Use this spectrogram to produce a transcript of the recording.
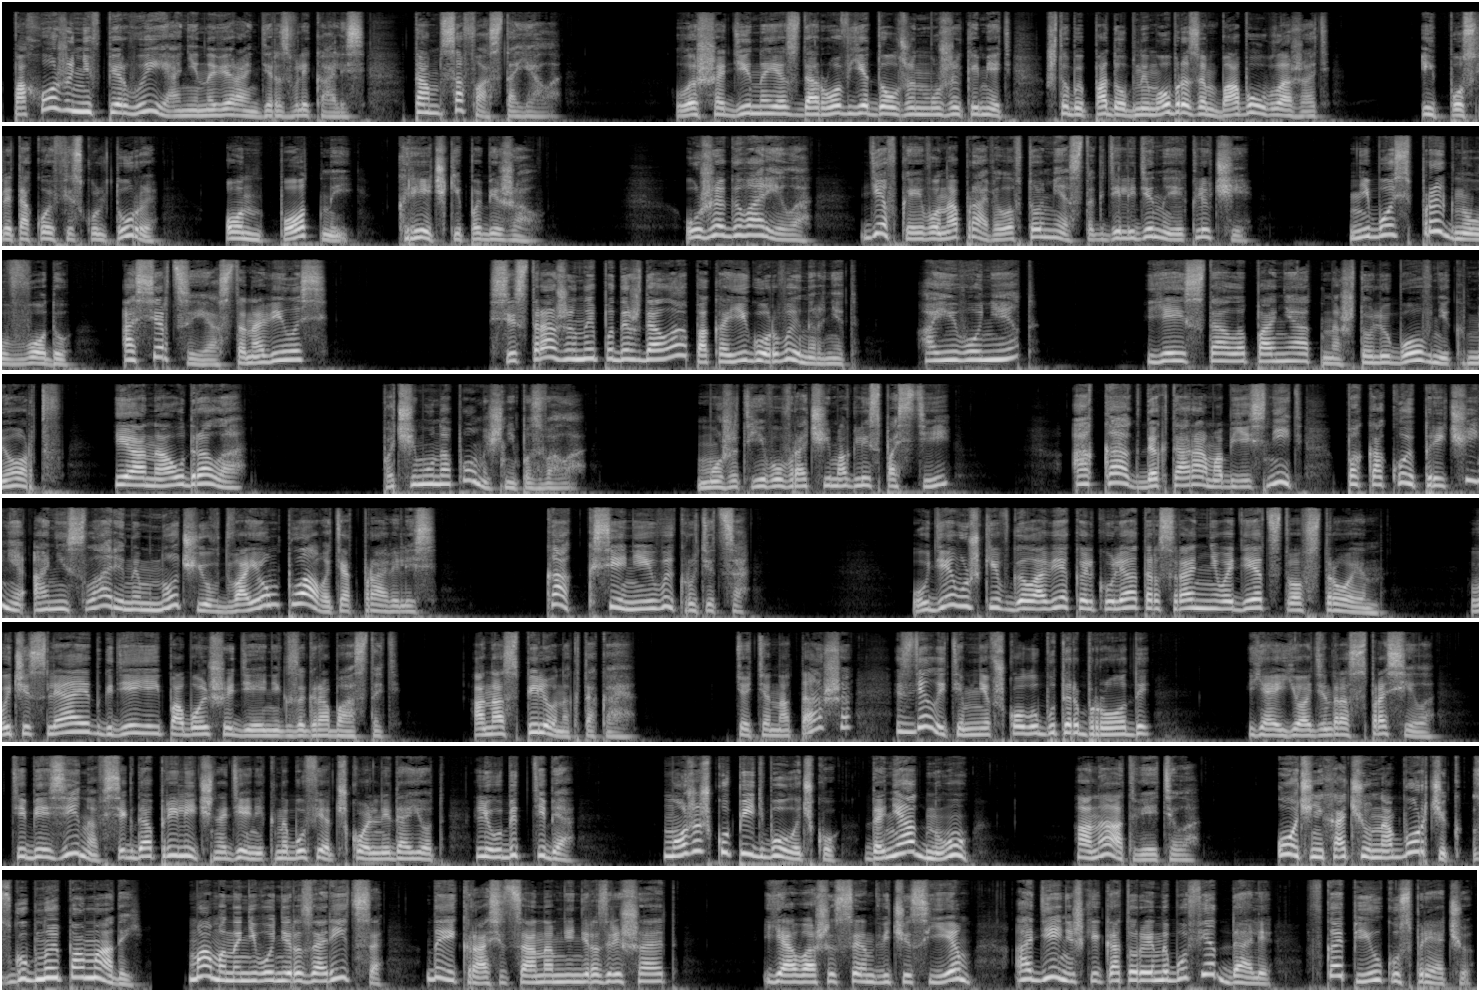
Похоже, не впервые они на веранде развлекались. Там софа стояла. Лошадиное здоровье должен мужик иметь, чтобы подобным образом бабу ублажать. И после такой физкультуры он потный к речке побежал. Уже говорила — Девка его направила в то место, где ледяные ключи. Небось, прыгнул в воду, а сердце и остановилось. Сестра жены подождала, пока Егор вынырнет, а его нет. Ей стало понятно, что любовник мертв, и она удрала. Почему на помощь не позвала? Может, его врачи могли спасти? А как докторам объяснить, по какой причине они с Лариным ночью вдвоем плавать отправились. Как Ксении выкрутиться? У девушки в голове калькулятор с раннего детства встроен. Вычисляет, где ей побольше денег загробастать. Она с пеленок такая. «Тетя Наташа, сделайте мне в школу бутерброды». Я ее один раз спросила. «Тебе Зина всегда прилично денег на буфет школьный дает, любит тебя. Можешь купить булочку? Да не одну». Она ответила. «Очень хочу наборчик с губной помадой. Мама на него не разорится, да и краситься она мне не разрешает. Я ваши сэндвичи съем, а денежки, которые на буфет дали, в копилку спрячу.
